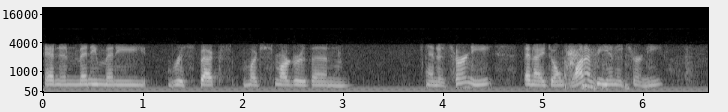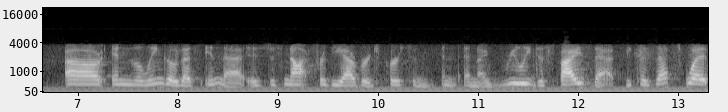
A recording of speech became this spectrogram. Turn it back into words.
and in many many respects, much smarter than an attorney. And I don't want to be an attorney. Uh, and the lingo that's in that is just not for the average person, and and I really despise that because that's what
